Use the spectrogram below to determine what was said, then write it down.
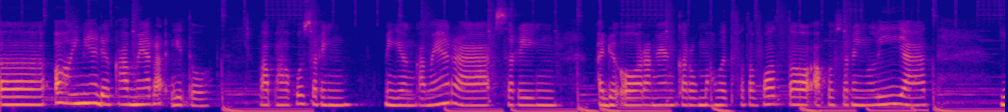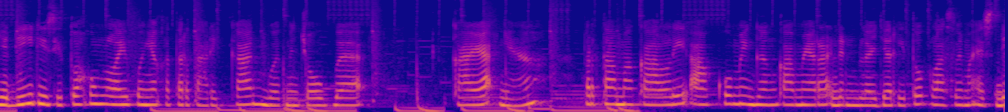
uh, oh ini ada kamera gitu. Papa aku sering megang kamera, sering ada orang yang ke rumah buat foto-foto, aku sering lihat. Jadi di situ aku mulai punya ketertarikan buat mencoba. Kayaknya pertama kali aku megang kamera dan belajar itu kelas 5 SD.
